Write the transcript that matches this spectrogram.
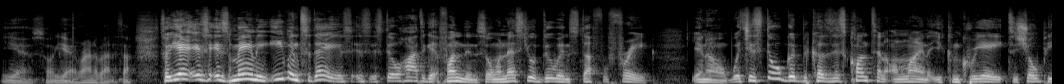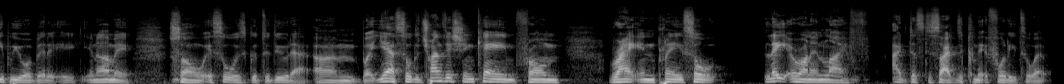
yeah. So yeah, around about that time. So yeah, it's, it's mainly even today. It's, it's it's still hard to get funding. So unless you're doing stuff for free, you know, which is still good because there's content online that you can create to show people your ability. You know what I mean? So it's always good to do that. Um, but yeah, so the transition came from writing plays. So later on in life, I just decided to commit fully to it.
